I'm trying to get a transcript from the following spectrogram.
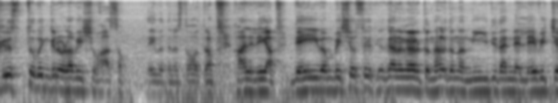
ക്രിസ്തുവെങ്കിലുള്ള വിശ്വാസം. ദൈവത്തിന് സ്തോത്രം. ഹാലലിയ ദൈവം വിശ്വസിക്കുന്നവർക്ക് നൽകുന്ന നീതി തന്നെ ലഭിച്ച്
